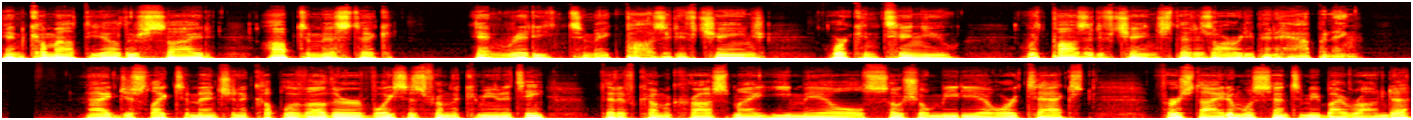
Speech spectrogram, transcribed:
and come out the other side optimistic, and ready to make positive change or continue with positive change that has already been happening. I'd just like to mention a couple of other voices from the community that have come across my email, social media, or text. First item was sent to me by Rhonda,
